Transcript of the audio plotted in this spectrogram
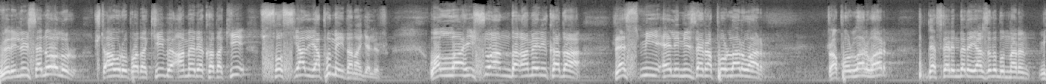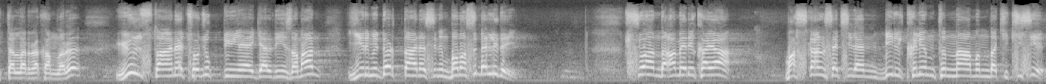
Verilirse ne olur? İşte Avrupa'daki ve Amerika'daki sosyal yapı meydana gelir. Vallahi şu anda Amerika'da resmi elimizde raporlar var. Raporlar var. Defterimde de yazılı bunların miktarları, rakamları. 100 tane çocuk dünyaya geldiği zaman 24 tanesinin babası belli değil. Şu anda Amerika'ya başkan seçilen Bill Clinton namındaki kişi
